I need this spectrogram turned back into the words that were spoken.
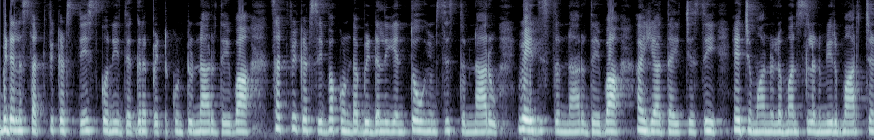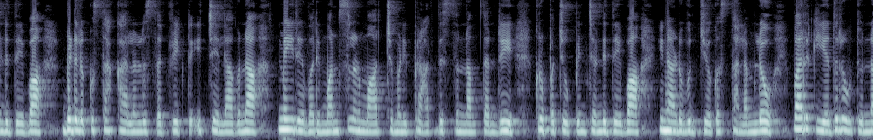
బిడ్డల సర్టిఫికెట్స్ తీసుకొని దగ్గర పెట్టుకుంటున్నారు దేవా. సర్టిఫికెట్స్ ఇవ్వకుండా బిడ్డలు ఎంతో హింసిస్తున్నారు వేధిస్తున్నారు దేవా. అయ్యా దయచేసి యజమానుల మనసులను మీరు మార్చండి దేవా. బిడ్డలకు సకాలంలో సర్టిఫికెట్ ఇచ్చేలాగున మీరే వారి మనసులను మార్చమని ప్రార్థిస్తున్నాం తండ్రి. కృప చూపించండి దేవా. ఈనాడు ఉద్యోగ స్థలంలో వారికి ఎదురవుతున్న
